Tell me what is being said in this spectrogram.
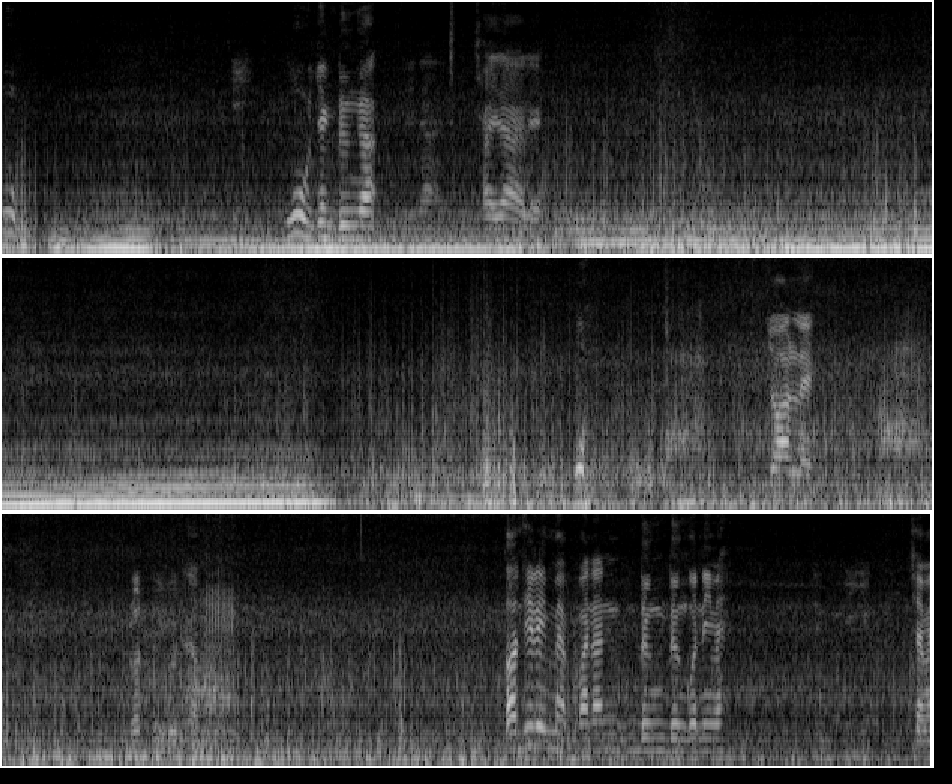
อู้ โอเค อู้ ยังดึงอะใช้ได้ใช้ได้เลยโอ้ยอดเลย รถพี่บุญครับ ตอนที่เล่นแมปวันนั้นดึงดึงกว่านี้ไหมถึงนี้ใช่ไหม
